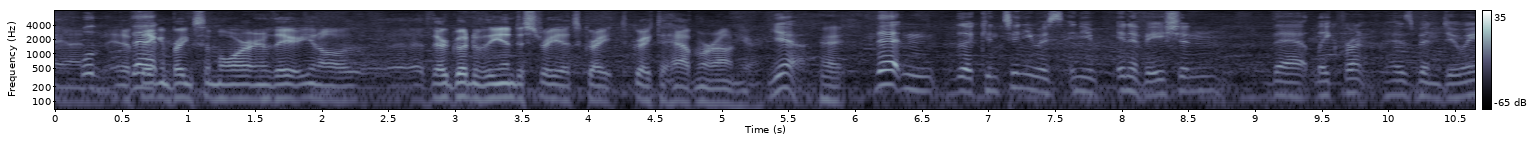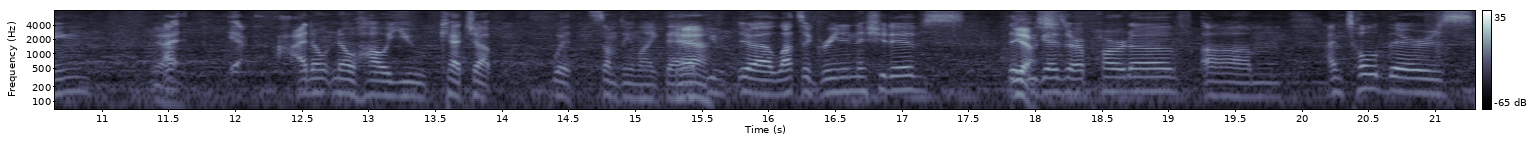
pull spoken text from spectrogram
and Well, if that- they can bring some more, and if they, you know, if they're good to the industry, it's great, great to have them around here. Yeah. right That and the continuous in- innovation that Lakefront has been doing. Yeah. I, I don't know how you catch up with something like that. Yeah. You've uh, lots of green initiatives that Yes. you guys are a part of. Um, I'm told there's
